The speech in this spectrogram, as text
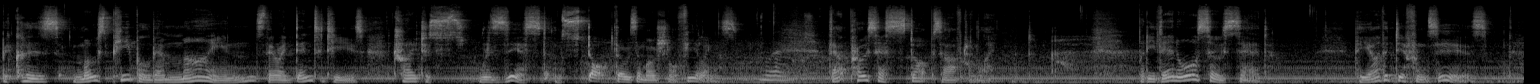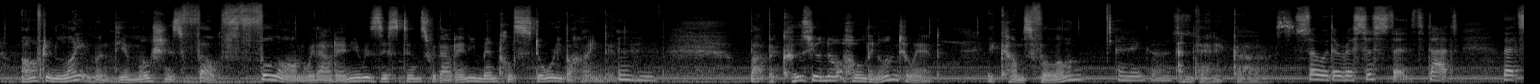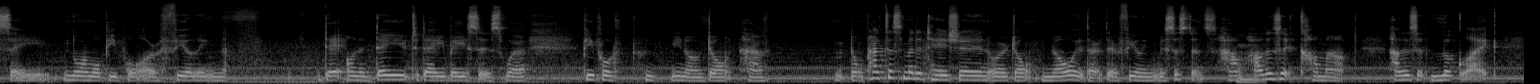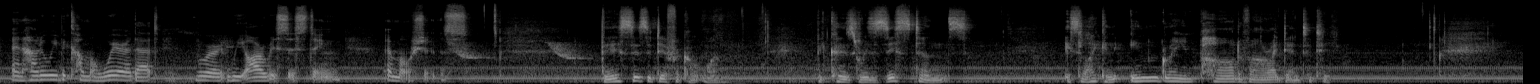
Because most people, their minds, their identities, try to s- resist and stop those emotional feelings. right. That process stops after enlightenment. But he then also said the other difference is after enlightenment, the emotion is felt full on without any resistance, without any mental story behind it. Mm-hmm. But because you're not holding on to it, it comes full on and it goes. and then it goes. So the resistance that, let's say, normal people are feeling day, on a day-to-day basis, where people who you know don't have, don't practice meditation or don't know that they're feeling resistance. How mm. how does it come out How does it look like? And how do we become aware that we're, we are resisting emotions? This is a difficult one because resistance is like an ingrained part of our identity.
